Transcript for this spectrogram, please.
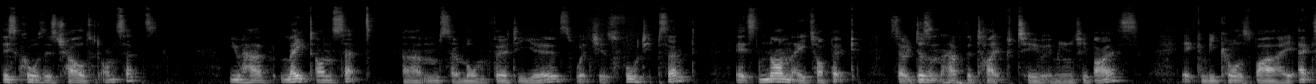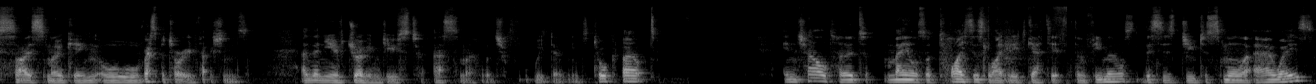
This causes childhood onsets. You have late onset, um, so more than 30 years, which is 40%. It's non atopic, so it doesn't have the type 2 immunity bias. It can be caused by exercise, smoking, or respiratory infections. And then you have drug induced asthma, which we don't need to talk about. In childhood, males are twice as likely to get it than females. This is due to smaller airways.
